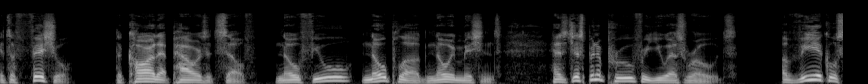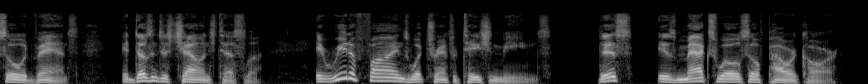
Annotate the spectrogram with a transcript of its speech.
It's official. The car that powers itself, no fuel, no plug, no emissions, has just been approved for U.S. roads. A vehicle so advanced, it doesn't just challenge Tesla, it redefines what transportation means. This is Maxwell's self powered car,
